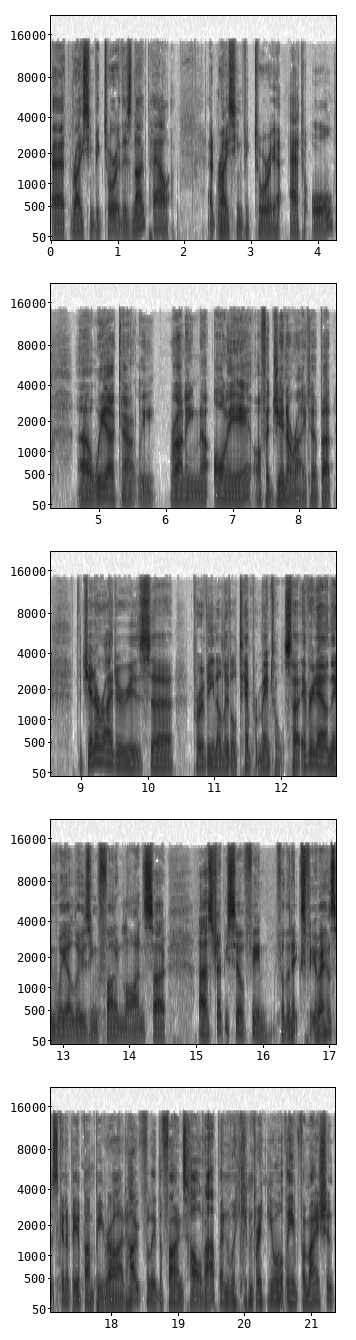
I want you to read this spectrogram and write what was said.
at Racing Victoria. There's no power at Racing Victoria at all. Uh, we are currently running uh, on air off a generator, but the generator is uh, proving a little temperamental. So every now and then we are losing phone lines. So uh, strap yourself in for the next few hours. It's going to be a bumpy ride. Hopefully the phones hold up and we can bring you all the information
